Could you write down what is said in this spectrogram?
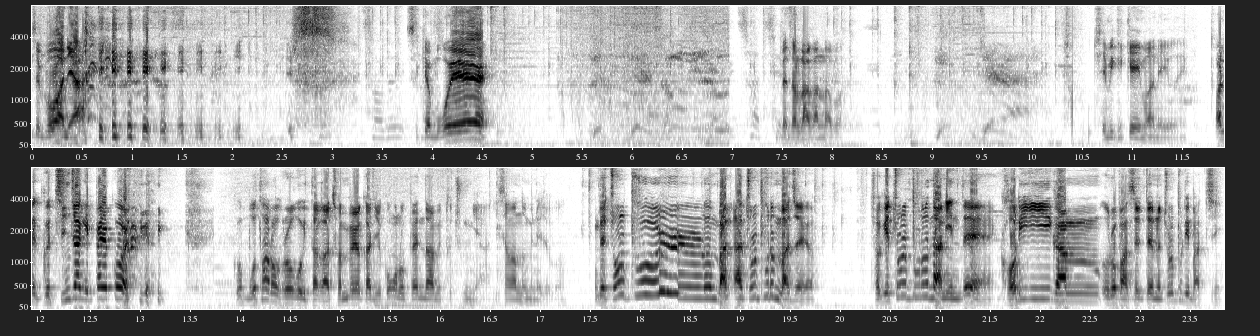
쟤 뭐하냐? 새끼야 뭐해? 멘탈 나갔나봐. 재밌게 게임하네 이거. 아니 그 진작에 뺄 걸. 그거 못하러 그러고 있다가 전멸까지 꽁으로 뺀 다음에 또 죽냐? 이상한 놈이네 저거. 근데 쫄풀은 맞, 아 쫄풀은 맞아요. 저게 쫄풀은 아닌데 거리감으로 봤을 때는 쫄풀이 맞지.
